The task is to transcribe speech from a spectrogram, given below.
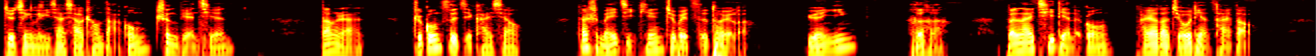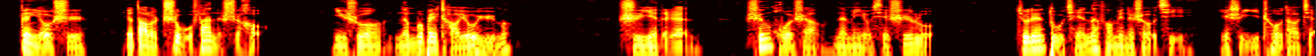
就进了一家小厂打工，挣点钱。当然，只供自己开销。但是没几天就被辞退了，原因，呵呵，本来七点的工，他要到九点才到，更有时要到了吃午饭的时候。你说能不被炒鱿鱼吗？失业的人，生活上难免有些失落，就连赌钱那方面的手气也是一臭到脚。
